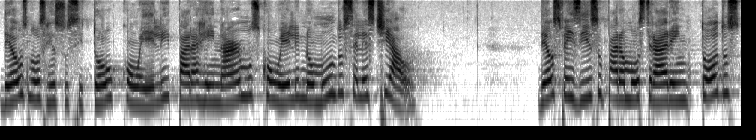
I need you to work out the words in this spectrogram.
Deus nos ressuscitou com Ele para reinarmos com Ele no mundo celestial. Deus fez isso para mostrar em todos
